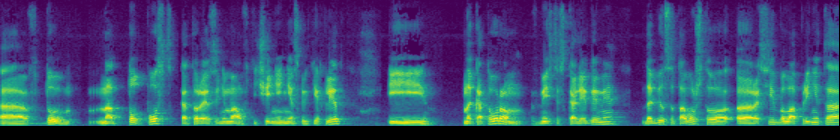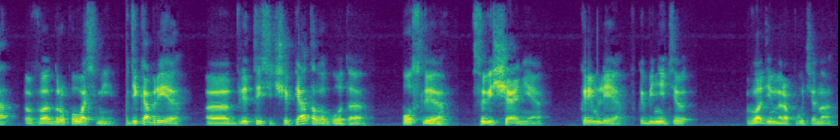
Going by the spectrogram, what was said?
Э, в том, на тот пост, который я занимал в течение нескольких лет, и на котором вместе с коллегами добился того, что э, Россия была принята в группу восьми. В декабре 2005 э, года, после совещания в Кремле, в кабинете Владимира Путина,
